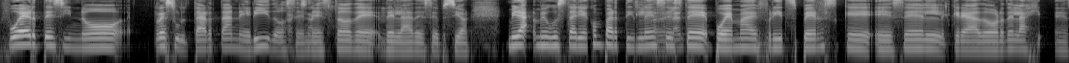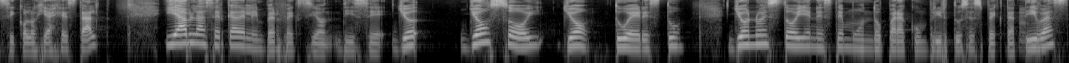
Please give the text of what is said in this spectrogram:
fuertes y no resultar tan heridos en esto de, la decepción. Mira, me gustaría compartirles este poema de Fritz Perls, que es el creador de la eh, psicología gestalt, y habla acerca de la imperfección. Dice, yo, yo soy yo, tú eres tú. Yo no estoy en este mundo para cumplir tus expectativas,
